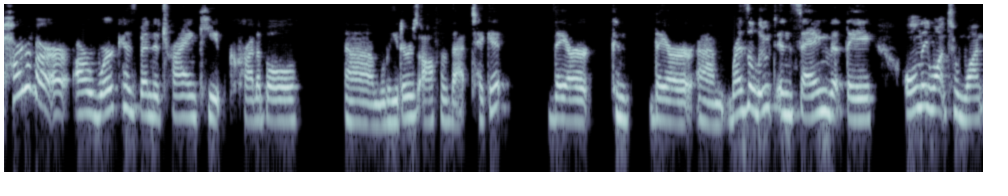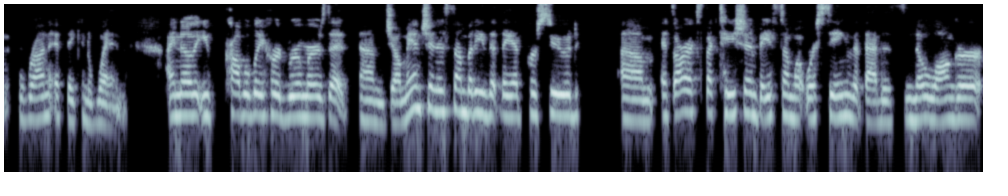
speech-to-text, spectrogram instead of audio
Part of our, our work has been to try and keep credible um, leaders off of that ticket. They are con- they are um, resolute in saying that they only want to want, run if they can win. I know that you've probably heard rumors that um, Joe Manchin is somebody that they had pursued. Um, it's our expectation based on what we're seeing that that is no longer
